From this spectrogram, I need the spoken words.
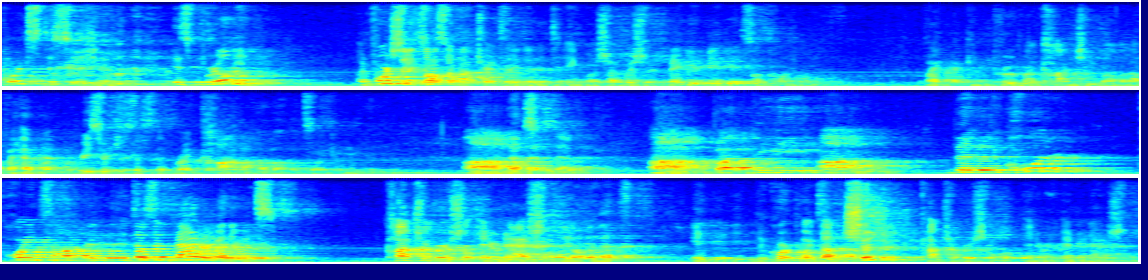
Court's decision is brilliant. Unfortunately, it's also not translated into English. I wish it, maybe, maybe at some point if I can improve my kanji well enough. I had my research assistant write kana above it so I can read it. Uh, that's for them. Uh, but the, um, the, the court points out that it doesn't matter whether it's controversial internationally, although that's, it, it, the court points out it should be controversial inter, internationally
